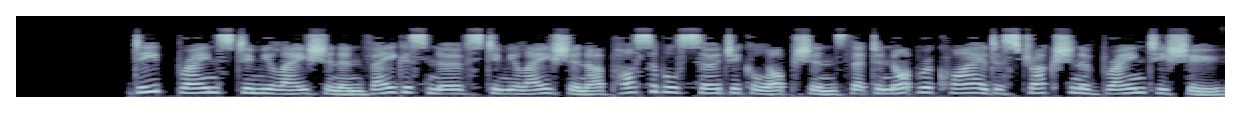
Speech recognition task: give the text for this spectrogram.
Deep brain stimulation and vagus nerve stimulation are possible surgical options that do not require destruction of brain tissue.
